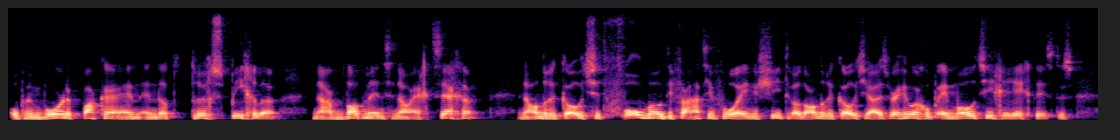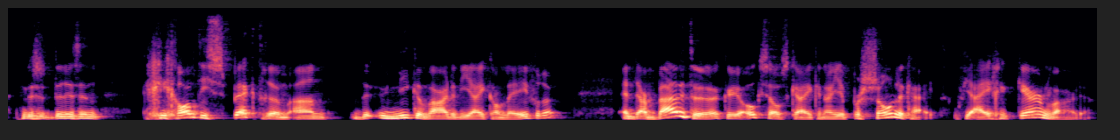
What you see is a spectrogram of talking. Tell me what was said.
op hun woorden pakken en, en dat terugspiegelen naar wat mensen nou echt zeggen. En de andere coach zit vol motivatie en vol energie, terwijl de andere coach juist weer heel erg op emotie gericht is. Dus, dus er is een gigantisch spectrum aan de unieke waarde die jij kan leveren. En daarbuiten kun je ook zelfs kijken naar je persoonlijkheid of je eigen kernwaarden.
